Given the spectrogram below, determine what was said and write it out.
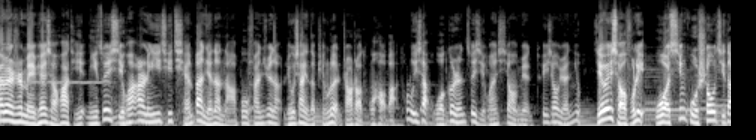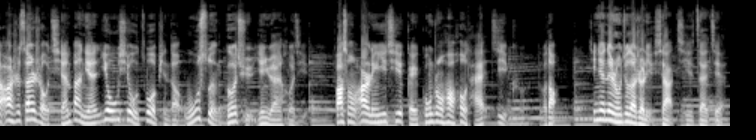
下面是每篇小话题，你最喜欢二零一七前半年的哪部番剧呢？留下你的评论，找找同好吧。透露一下，我个人最喜欢笑面推销员 new。结尾小福利，我辛苦收集的二十三首前半年优秀作品的无损歌曲音源合集，发送二零一七给公众号后台即可得到。今天内容就到这里，下期再见。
